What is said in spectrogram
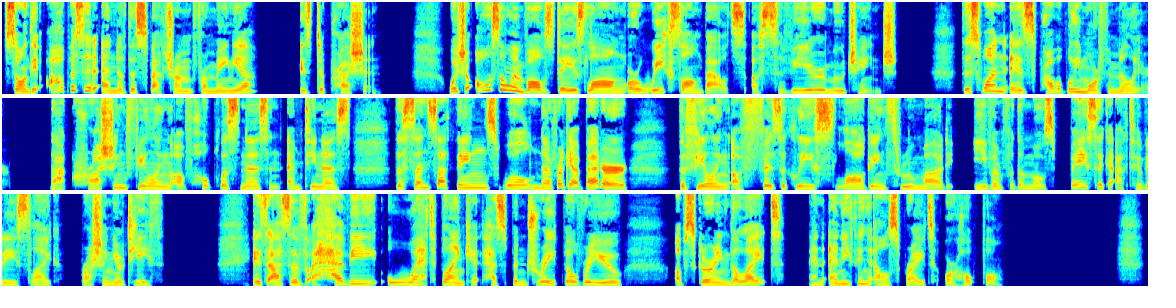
So, on the opposite end of the spectrum from mania is depression, which also involves days long or weeks long bouts of severe mood change. This one is probably more familiar. That crushing feeling of hopelessness and emptiness, the sense that things will never get better, the feeling of physically slogging through mud, even for the most basic activities like brushing your teeth. It's as if a heavy, wet blanket has been draped over you, obscuring the light and anything else bright or hopeful.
